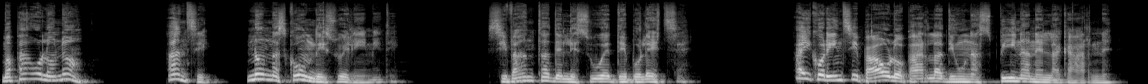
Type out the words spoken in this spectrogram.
ma Paolo no. Anzi, non nasconde i suoi limiti. Si vanta delle sue debolezze. Ai Corinzi Paolo parla di una spina nella carne.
